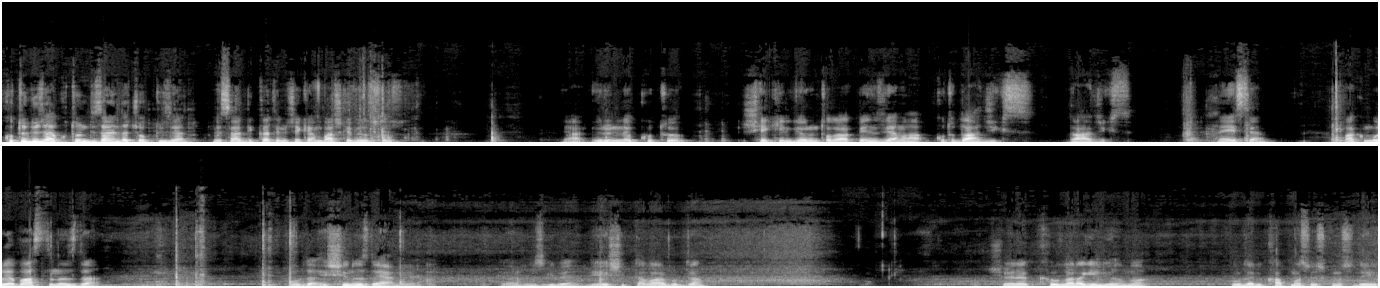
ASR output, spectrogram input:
Kutu güzel. Kutunun dizaynı da çok güzel. Mesela dikkatimi çeken başka bir husus. Ya ürünle kutu şekil, görüntü olarak benziyor ama kutu daha cix. Daha cix. Neyse. Bakın buraya bastığınızda burada ışığınız da yanıyor. Gördüğünüz gibi bir ışık da var burada. Şöyle kıllara geliyor mu? Burada bir kapma söz konusu değil.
